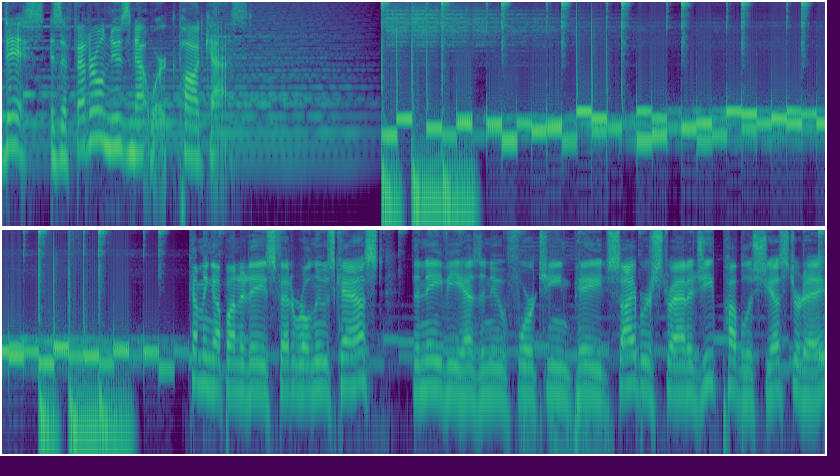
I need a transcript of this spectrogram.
This is a Federal News Network podcast. Coming up on today's Federal Newscast, the Navy has a new 14 page cyber strategy published yesterday.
